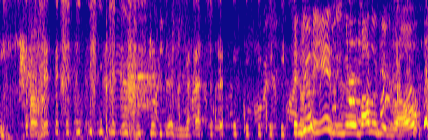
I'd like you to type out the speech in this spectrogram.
Dude, he is. He's a Republican, bro.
